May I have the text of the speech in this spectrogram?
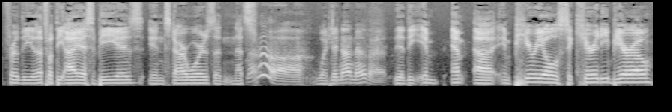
for the. That's what the ISB is in Star Wars, and that's Ah, what he did not know that. the the im, uh, Imperial Security Bureau,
